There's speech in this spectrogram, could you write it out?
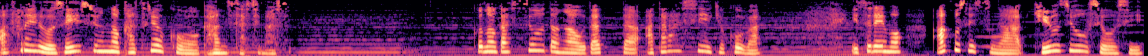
溢れる青春の活力を感じさせます。この合唱団が歌った新しい曲は、いずれもアクセスが急上昇し、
